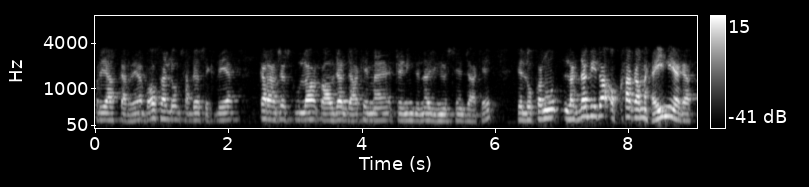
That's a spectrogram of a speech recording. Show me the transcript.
ਪ੍ਰਯਾਸ ਕਰ ਰਹੇ ਹਾਂ। ਬਹੁਤ ਸਾਰੇ ਲੋਕ ਸਾਡੇ ਤੋਂ ਸਿੱਖਦੇ ਆ। ਘਰਾਂ 'ਚ ਸਕੂਲਾਂ ਕਾਲਜਾਂ ਜਾ ਕੇ ਮੈਂ ਟ੍ਰੇਨਿੰਗ ਦਿੰਦਾ ਯੂਨੀਵਰਸਿਟੀਆਂ ਜਾ ਕੇ। ਤੇ ਲੋਕਾਂ ਨੂੰ ਲੱਗਦਾ ਵੀ ਇਹਦਾ ਔਖਾ ਕੰਮ ਹੈ ਹੀ ਨਹੀਂ ਹੈਗਾ।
